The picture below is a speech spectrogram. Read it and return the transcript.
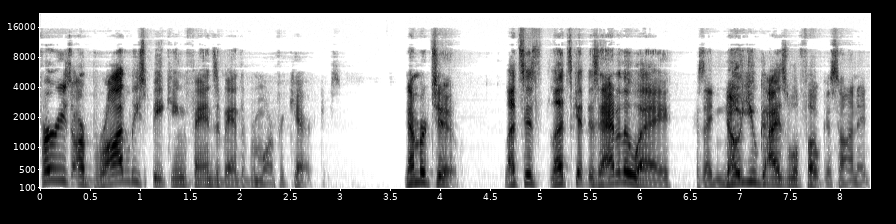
furries are broadly speaking fans of anthropomorphic characters. Number two, let's just let's get this out of the way. because I know you guys will focus on it.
